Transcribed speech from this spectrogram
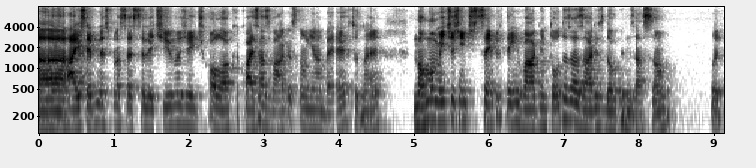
Uh, aí sempre nesse processo seletivo a gente coloca quais as vagas estão em aberto, né? Normalmente a gente sempre tem vaga em todas as áreas da organização. Oi.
